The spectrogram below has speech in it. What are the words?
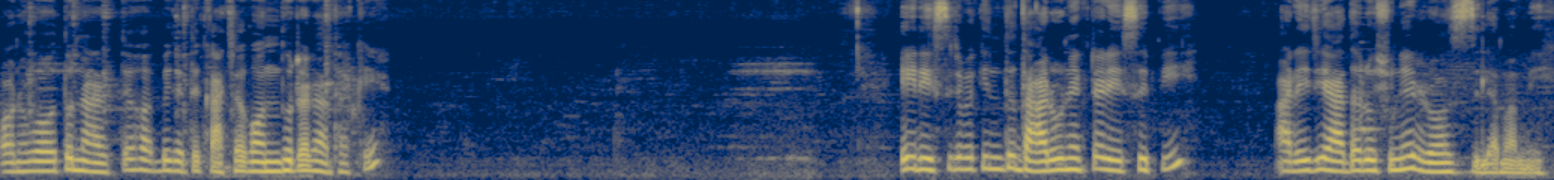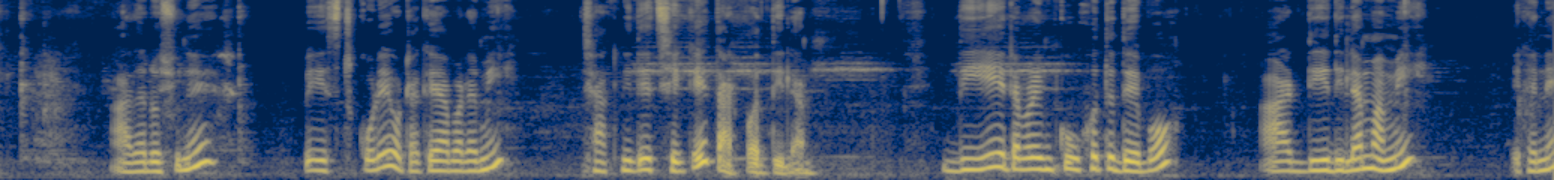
অনবরত নাড়তে হবে যাতে কাঁচা গন্ধটা না থাকে। এই রেসিপিটা কিন্তু দারুণ একটা রেসিপি আর এই যে আদা রসুনের রস দিলাম আমি। আদা রসুনের পেস্ট করে ওটাকে আবার আমি ছাঁকনিতে ছেঁকে তারপর দিলাম। দিয়ে এটা আবার আমি কুক হতে দেবো। আর দিয়ে দিলাম আমি এখানে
